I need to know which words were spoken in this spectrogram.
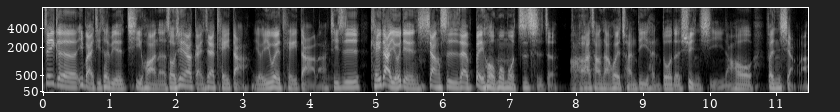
这个一百集特别企划呢，首先要感谢 K 大，有一位 K 大啦，其实 K 大有点像是在背后默默支持着。啊，他常常会传递很多的讯息，然后分享啦，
